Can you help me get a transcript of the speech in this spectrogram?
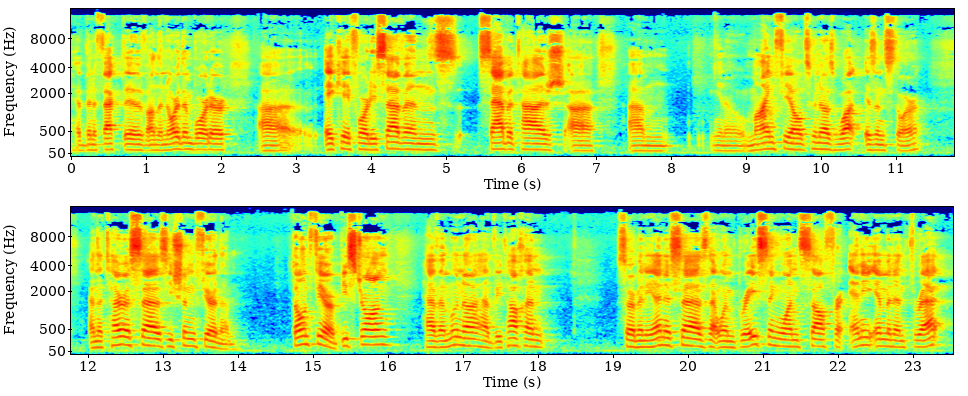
have been effective on the northern border, uh, AK 47s, sabotage, uh, um, you know, minefields, who knows what is in store. And the Torah says you shouldn't fear them. Don't fear. Be strong. Have emunah. Have bitachon. So Rabbi says that when bracing oneself for any imminent threat,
